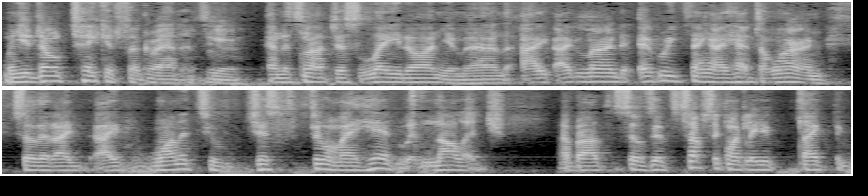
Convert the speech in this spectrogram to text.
when you don't take it for granted. Yeah. And it's not just laid on you, man. I, I learned everything I had to learn so that I, I wanted to just fill my head with knowledge about, so that subsequently, thank the,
